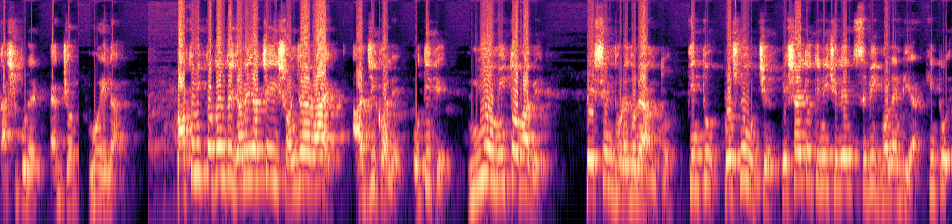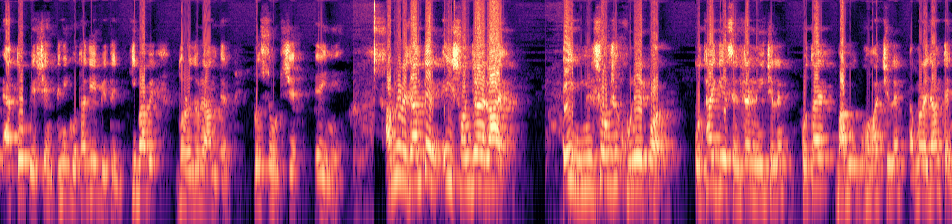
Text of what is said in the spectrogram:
কাশীপুরের একজন মহিলা। প্রাথমিক তদন্তে জানা যাচ্ছে, এই সঞ্জয় রায় আরজি কলে অতীতে নিয়মিতভাবে পেশেন্ট ধরে ধরে আনতো। কিন্তু প্রশ্ন উঠছে, পেশায় তো তিনি ছিলেন সিভিক ভলেন্টিয়ার কিন্তু এত পেশেন্ট তিনি কোথা দিয়ে পেতেন? কীভাবে ধরে ধরে আনতেন? প্রশ্ন উঠছে এই নিয়ে। আপনারা জানতেন, এই সঞ্জয় রায়, এই নৃশংস খুনের পর কোথায় গিয়ে শেল্টার নিয়েছিলেন? কোথায় বাবু ঘুমাচ্ছিলেন? আপনারা জানতেন?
